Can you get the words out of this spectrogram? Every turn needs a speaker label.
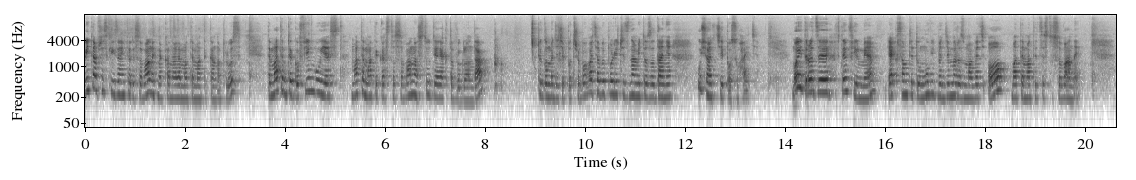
Speaker 1: Witam wszystkich zainteresowanych na kanale Matematyka na Plus. Tematem tego filmu jest matematyka stosowana, studia, jak to wygląda, czego będziecie potrzebować, aby policzyć z nami to zadanie. Usiądźcie i posłuchajcie. Moi drodzy, w tym filmie, jak sam tytuł mówi, będziemy rozmawiać o matematyce stosowanej.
